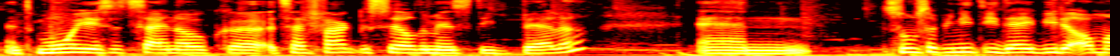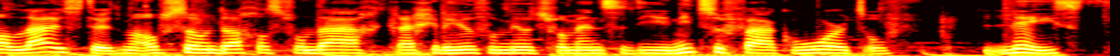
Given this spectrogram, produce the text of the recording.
En het mooie is, het zijn, ook, eh, het zijn vaak dezelfde mensen die bellen. En soms heb je niet idee wie er allemaal luistert. Maar op zo'n dag als vandaag krijg je er heel veel mailtjes van mensen... die je niet zo vaak hoort of leest,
